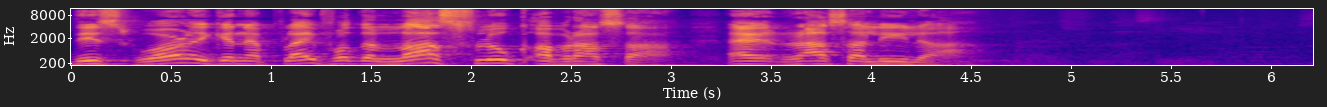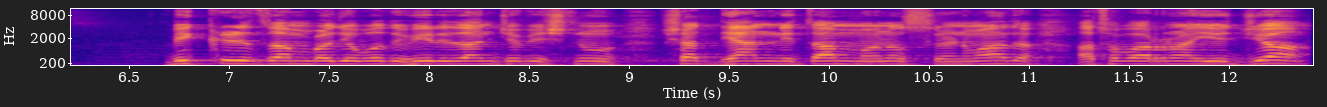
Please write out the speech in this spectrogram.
this word I can apply for the last slook of Rasa, uh, Rasa Leela. Vikritam Brajavati Viridancha Vishnu Shadhyanitam Manasrinmad Athavarna Yajya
